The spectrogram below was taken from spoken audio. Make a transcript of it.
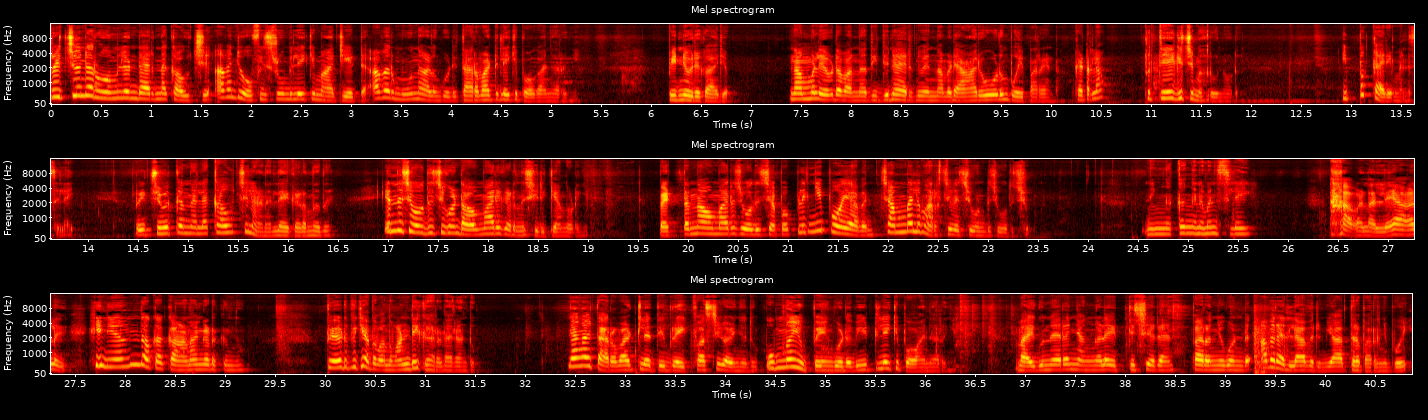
റിച്ചുവിന്റെ റൂമിലുണ്ടായിരുന്ന കൗച്ച് അവന്റെ ഓഫീസ് റൂമിലേക്ക് മാറ്റിയിട്ട് അവർ മൂന്നാളും കൂടി തറവാട്ടിലേക്ക് പോകാനിറങ്ങി. പിന്നെ ഒരു കാര്യം നമ്മൾ എവിടെ വന്നത് ഇതിനായിരുന്നു എന്ന് അവിടെ ആരോടും പോയി പറയണ്ട. കേട്ടല്ലോ? പ്രത്യേകിച്ച് മെഹ്റൂനോട്. ഇപ്പം കാര്യം മനസ്സിലായി. റിച്ചുവക്ക് എന്നല്ല കൗച്ചിലാണല്ലേ കിടന്നത്? എന്ന് ചോദിച്ചുകൊണ്ട് അവന്മാർ കിടന്ന് ചിരിക്കാൻ തുടങ്ങി. പെട്ടെന്ന് അവന്മാർ ചോദിച്ചപ്പോൾ പ്ലിങ്ങിപ്പോയ അവൻ ചമ്മൽ മറച്ചു വെച്ചുകൊണ്ട് ചോദിച്ചു. നിങ്ങൾക്കെങ്ങനെ മനസ്സിലായി? അവളല്ലേ ആൾ. ഇനി എന്തൊക്കെ കാണാൻ കിടക്കുന്നു? പേടിപ്പിക്കാതെ വന്ന് വണ്ടി കയറട രണ്ടും. ഞങ്ങൾ തറവാട്ടിലെത്തി ബ്രേക്ക്ഫാസ്റ്റ് കഴിഞ്ഞതും ഉമ്മയും ഉപ്പയും കൂടെ വീട്ടിലേക്ക് പോകാൻ ഇറങ്ങി. വൈകുന്നേരം ഞങ്ങളെ എത്തിച്ചേരാൻ പറഞ്ഞുകൊണ്ട് അവരെല്ലാവരും യാത്ര പറഞ്ഞു പോയി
